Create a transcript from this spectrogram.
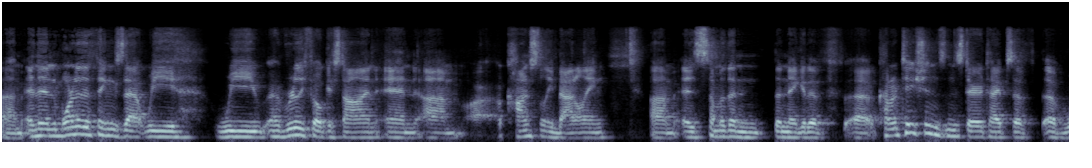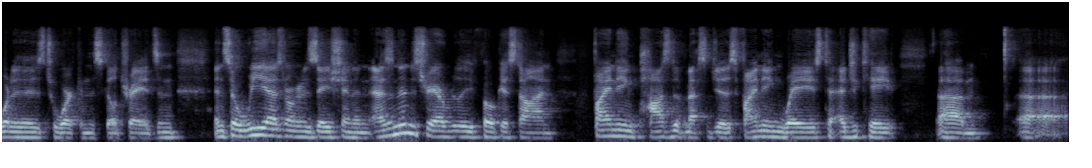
Um, and then one of the things that we we have really focused on and um, are constantly battling um, is some of the, the negative uh, connotations and stereotypes of, of what it is to work in the skilled trades. And, and so we as an organization and as an industry are really focused on finding positive messages, finding ways to educate um, uh,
